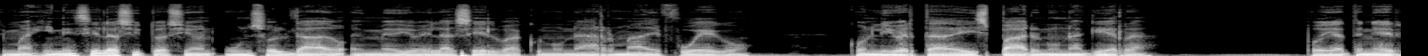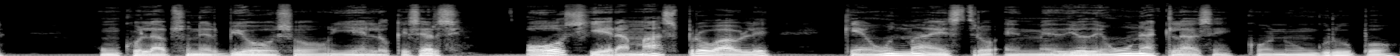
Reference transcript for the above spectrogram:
Imagínense la situación, un soldado en medio de la selva con un arma de fuego, con libertad de disparo en una guerra, podía tener un colapso nervioso y enloquecerse. O si era más probable que un maestro en medio de una clase con un grupo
